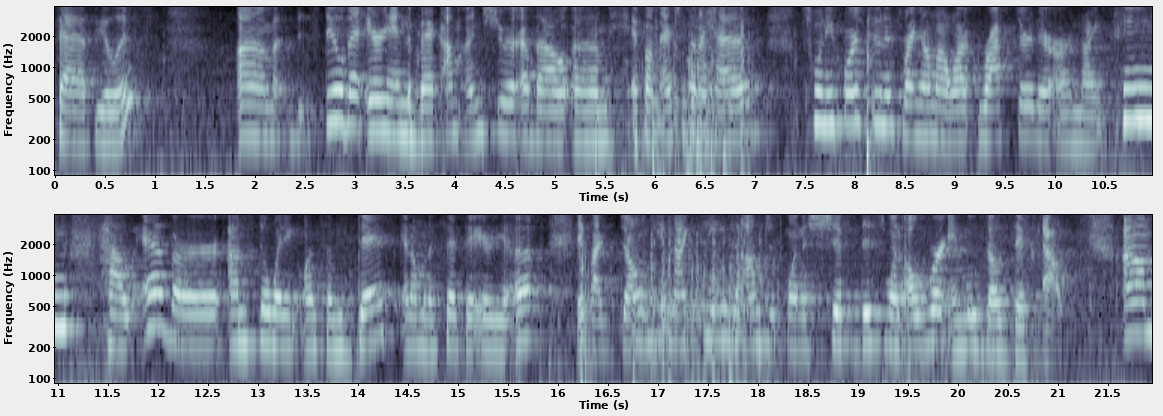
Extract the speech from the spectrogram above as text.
fabulous. um, still that area in the back i'm unsure about um, if i'm actually going to have 24 students right now on my roster there are 19 however i'm still waiting on some desks and i'm going to set the area up if i don't get 19 then i'm just going to shift this one over and move those desks out um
